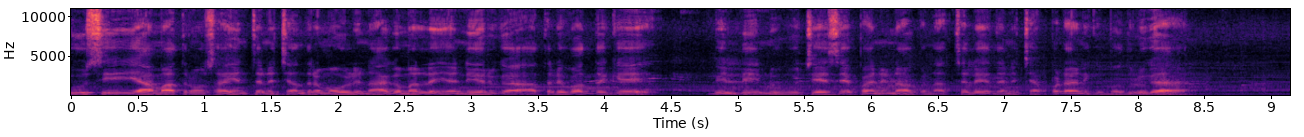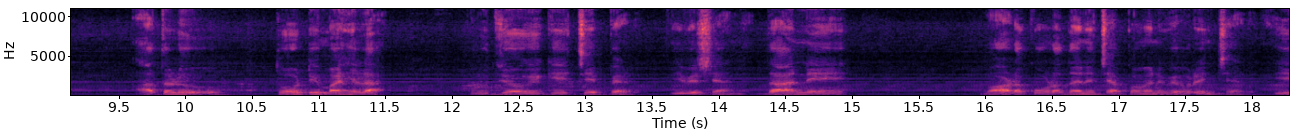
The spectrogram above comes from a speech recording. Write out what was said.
చూసి ఏమాత్రం సహించని చంద్రమౌళి నాగమల్లయ్య నేరుగా అతడి వద్దకే వెళ్ళి నువ్వు చేసే పని నాకు నచ్చలేదని చెప్పడానికి బదులుగా అతడు తోటి మహిళ ఉద్యోగికి చెప్పాడు ఈ విషయాన్ని. దాన్ని వాడకూడదని చెప్పమని వివరించాడు. ఈ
